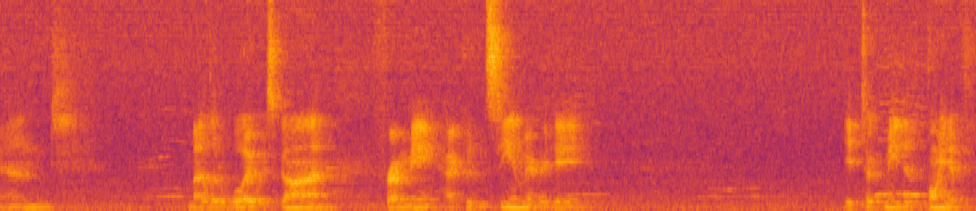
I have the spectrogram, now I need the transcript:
and my little boy was gone from me. I couldn't see him every day. It took me to the point of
